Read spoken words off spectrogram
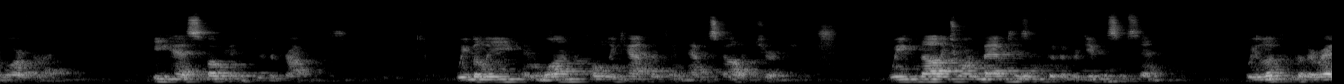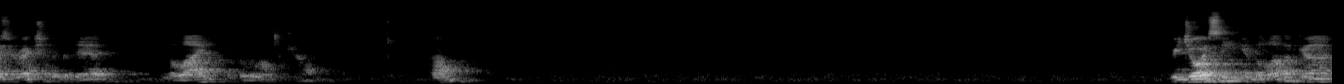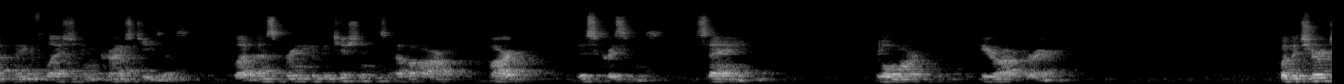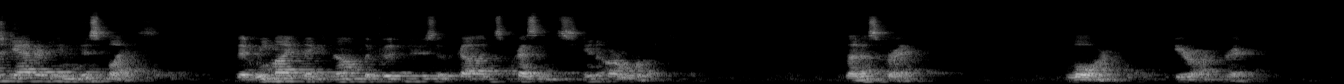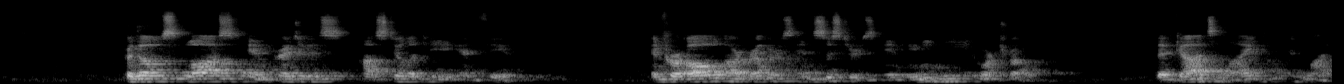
glorified. He has spoken through the prophets. We believe in one holy Catholic and Apostolic Church. We acknowledge one baptism for the forgiveness of sins. We look for the resurrection of the dead and the life of the world to come. Amen. Rejoicing in the love of God made flesh in Christ Jesus, let us bring the petitions of our heart this Christmas, saying, Lord, hear our prayer. For the church gathered in this place, that we might make known the good news of God's presence in our world. Let us pray. Lord, hear our prayer. For those lost in prejudice, hostility, and fear, and for all our brothers and sisters in any need or trouble, that God's light and life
